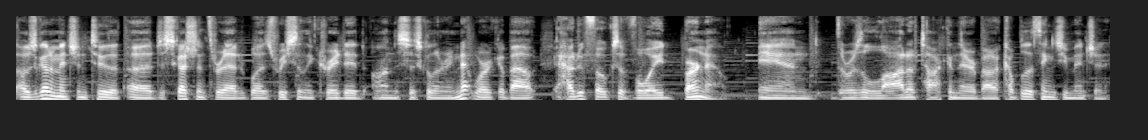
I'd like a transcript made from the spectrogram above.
I was going to mention too that a discussion thread was recently created on the Cisco Learning Network about how do folks avoid burnout. And there was a lot of talk in there about a couple of things you mentioned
